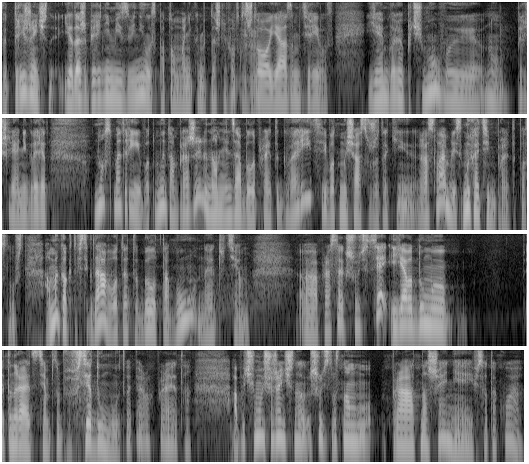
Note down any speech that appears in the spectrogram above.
вот три женщины, я даже перед ними извинилась потом, они ко мне подошли фоткаться, что я заматерилась. Я им говорю, почему вы, ну, пришли? Они говорят, ну, смотри, вот мы там прожили, нам нельзя было про это говорить, и вот мы сейчас уже такие расслабились, мы хотим про это послушать. А мы как-то всегда, вот это было табу на эту тему. Э, Про секс шутят все, и я вот думаю, это нравится тем, потому что все думают, во-первых, про это. А почему еще женщина шутит в основном про отношения и все такое?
